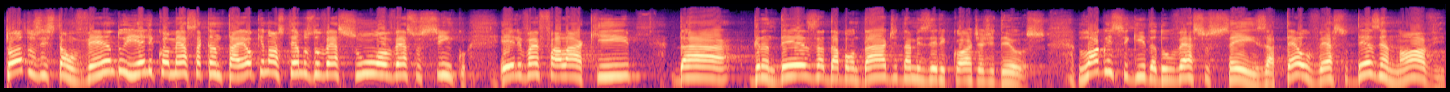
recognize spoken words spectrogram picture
todos estão vendo e ele começa a cantar. É o que nós temos do verso 1 ao verso 5. Ele vai falar aqui da grandeza, da bondade, da misericórdia de Deus. Logo em seguida, do verso 6 até o verso 19,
